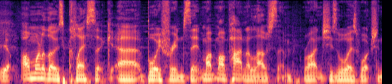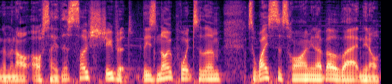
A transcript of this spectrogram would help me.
Yep. I'm one of those classic uh, boyfriends that my, my partner loves them, right? And she's always watching them. And I'll, I'll say, they're so stupid. There's no point to them. It's a waste of time, you know, blah, blah, blah. And then I'll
